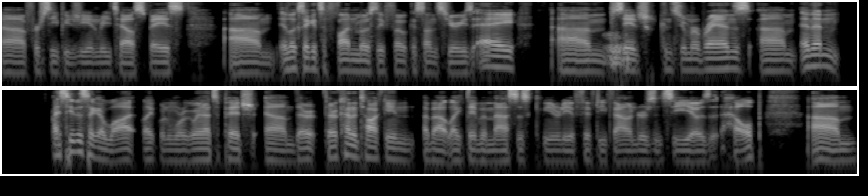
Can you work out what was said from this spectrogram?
uh, for CPG and retail space. Um, it looks like it's a fund mostly focused on Series A, um, stage consumer brands, um, and then I see this like a lot, like when we're going out to pitch, um, they're they're kind of talking about like they've amassed this community of 50 founders and CEOs that help. Um,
